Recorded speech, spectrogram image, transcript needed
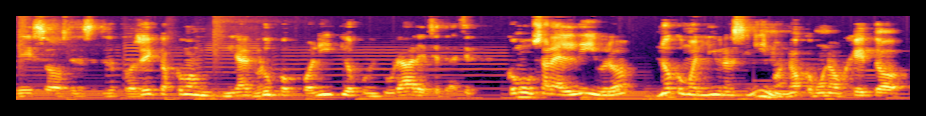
de esos, proyectos, cómo mirar grupos políticos, culturales, etc. Es decir, cómo usar el libro, no como el libro en sí mismo, no como un objeto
